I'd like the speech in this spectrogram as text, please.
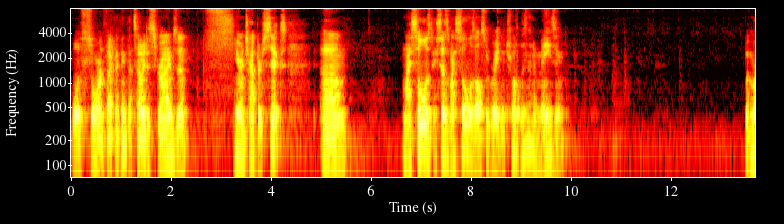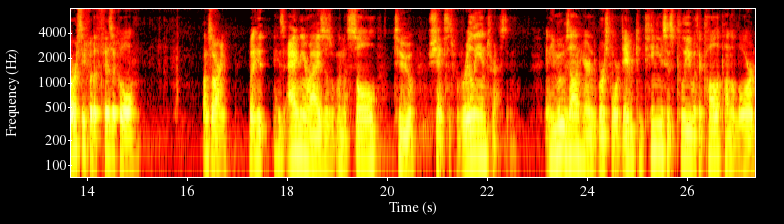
was sore. In fact, I think that's how he describes it here in chapter 6, um, my soul is, he says, my soul is also greatly troubled. Isn't it amazing? But mercy for the physical, I'm sorry, but his, his agony arises when the soul too shakes. It's really interesting. And he moves on here into verse 4. David continues his plea with a call upon the Lord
